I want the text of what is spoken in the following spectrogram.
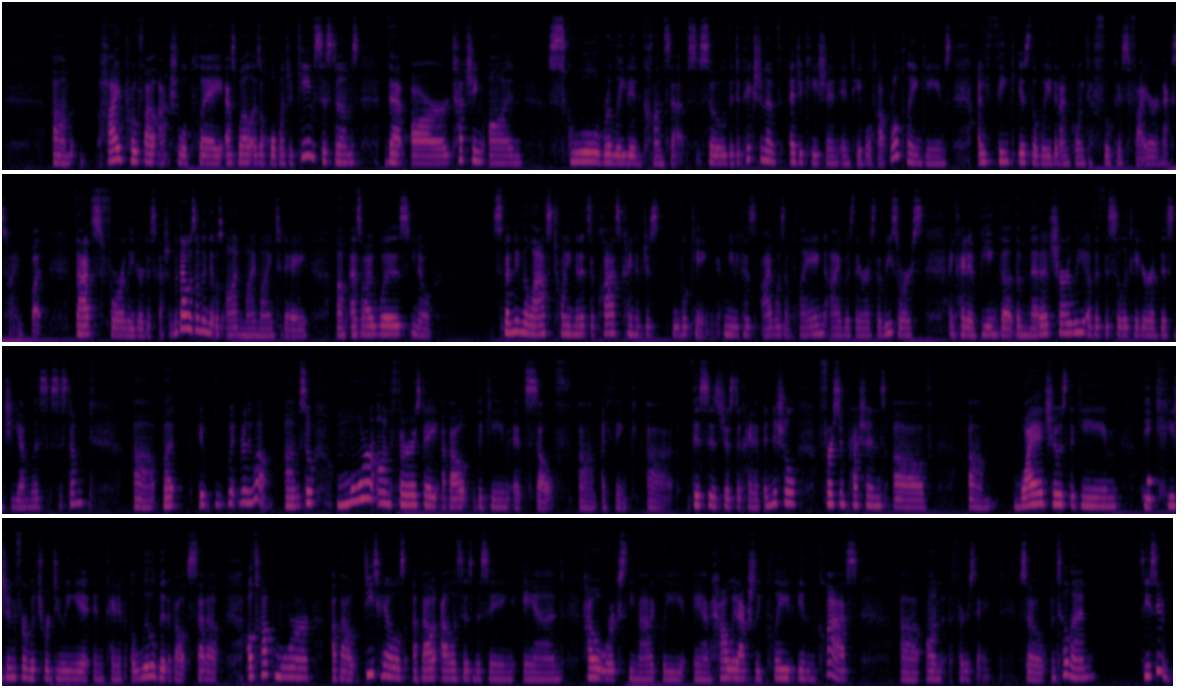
um, high profile actual play as well as a whole bunch of game systems that are touching on school related concepts. So, the depiction of education in tabletop role playing games, I think, is the way that I'm going to focus fire next time. But that's for later discussion. But that was something that was on my mind today um, as I was, you know, spending the last 20 minutes of class kind of just looking i mean because i wasn't playing i was there as the resource and kind of being the the meta charlie of the facilitator of this gmless system uh, but it went really well um, so more on thursday about the game itself um, i think uh, this is just a kind of initial first impressions of um, why i chose the game the occasion for which we're doing it, and kind of a little bit about setup. I'll talk more about details about Alice is Missing and how it works thematically and how it actually played in class uh, on Thursday. So until then, see you soon.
